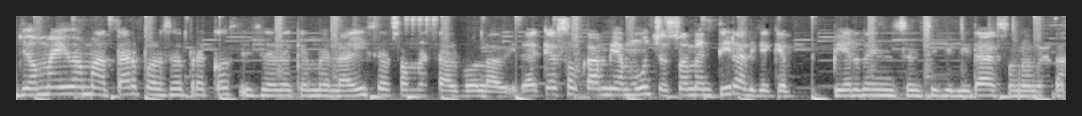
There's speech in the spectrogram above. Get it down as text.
Yo me iba a matar por ser precoz, y de que me la hice, eso me salvó la vida. Es que eso cambia mucho, eso es mentira, de que, que pierden sensibilidad, eso no es verdad.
